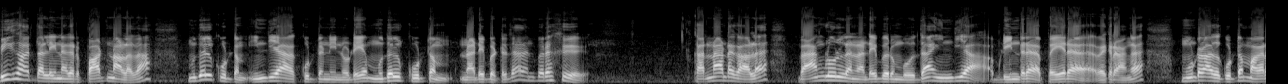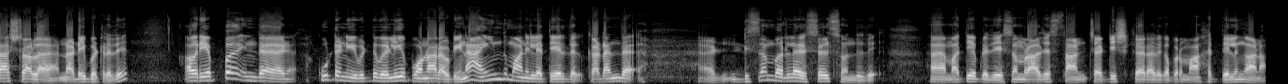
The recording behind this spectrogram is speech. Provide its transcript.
பீகார் தலைநகர் பாட்னால தான் முதல் கூட்டம் இந்தியா கூட்டணியினுடைய முதல் கூட்டம் நடைபெற்றது. அதன் பிறகு கர்நாடகாவில் பெங்களூரில் நடைபெறும்போது தான் இந்தியா அப்படின்ற பெயரை வைக்கிறாங்க. மூன்றாவது கூட்டம் மகாராஷ்டிராவில் நடைபெற்றது. அவர் எப்போ இந்த கூட்டணியை விட்டு வெளியே போனார் அப்படின்னா ஐந்து மாநில தேர்தல் கடந்த டிசம்பரில் ரிசல்ட்ஸ் வந்தது. மத்திய பிரதேசம் ராஜஸ்தான் சத்தீஸ்கர் அதுக்கப்புறமாக தெலுங்கானா.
